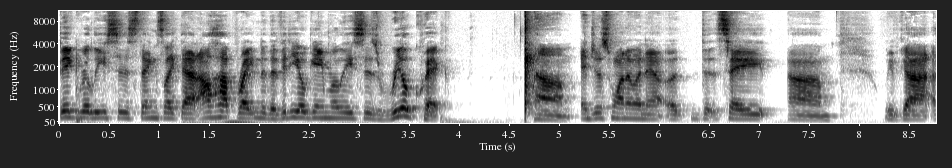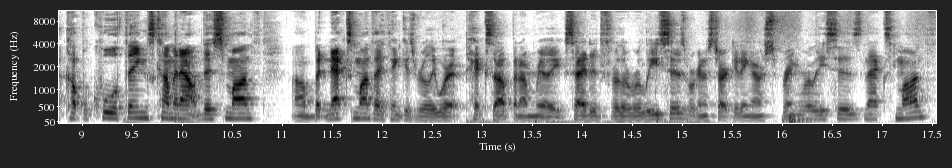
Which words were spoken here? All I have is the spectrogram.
big releases, things like that. I'll hop right into the video game releases real quick. Um, and just want to announce, uh, say um, we've got a couple cool things coming out this month. Um, but next month, I think, is really where it picks up, and I'm really excited for the releases. We're going to start getting our spring releases next month.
